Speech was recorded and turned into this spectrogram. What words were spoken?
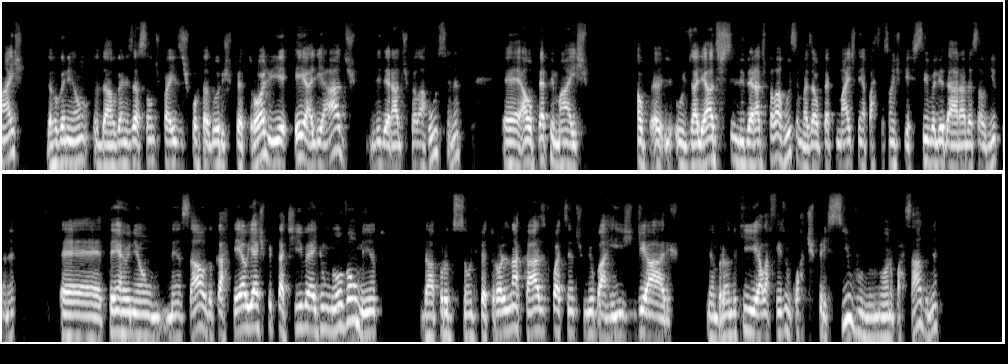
da, Organização, da Organização dos Países Exportadores de Petróleo e, e aliados, liderados pela Rússia, né? É, a OPEP+, os aliados liderados pela Rússia, mas a OPEP+, tem a participação expressiva ali da Arábia Saudita, né? é, tem a reunião mensal do cartel e a expectativa é de um novo aumento da produção de petróleo na casa de 400 mil barris diários. Lembrando que ela fez um corte expressivo no, no ano passado, né?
